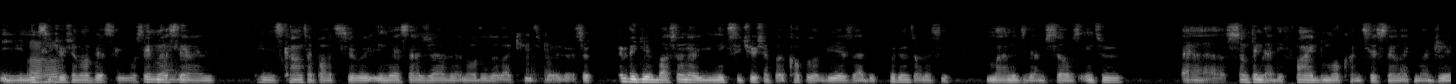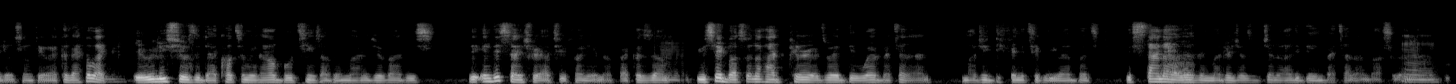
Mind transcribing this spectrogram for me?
a unique mm-hmm. situation. Obviously, we'll say Messi Mm, and his counterparts to Iniesta, Xavi, and all those other cute mhm. boys, right? So if they gave Barcelona a unique situation for a couple of years that they couldn't honestly manage themselves into uh, something that they find more consistent, like Madrid or something, right? Because I feel like Mm, it really shows the dichotomy in how both teams have been managed over this in this century. Actually, funny enough, right? Because um, mm, you say Barcelona had periods where they were better than Madrid, definitively, right? But the standard has always been Madrid just generally being better than Barcelona. mm, and It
